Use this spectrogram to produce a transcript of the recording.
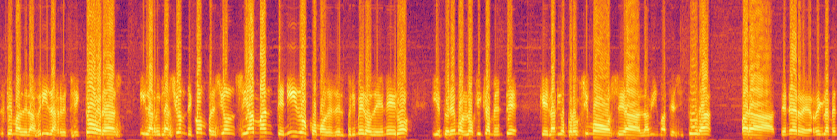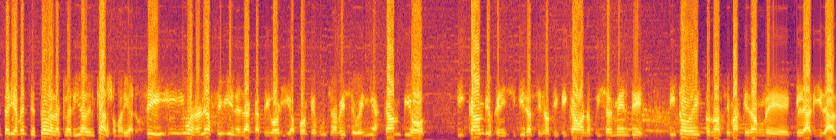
el tema de las bridas restrictoras, y la relación de compresión se ha mantenido como desde el primero de enero y esperemos lógicamente que el año próximo sea la misma tesitura para tener eh, reglamentariamente toda la claridad del caso, Mariano. Sí, y bueno, le hace bien en la categoría, porque muchas veces venías cambios y cambios que ni siquiera se notificaban oficialmente y todo esto no hace más que darle claridad.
